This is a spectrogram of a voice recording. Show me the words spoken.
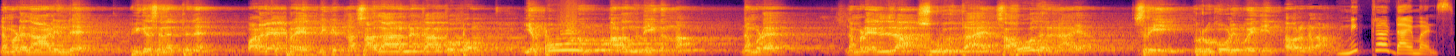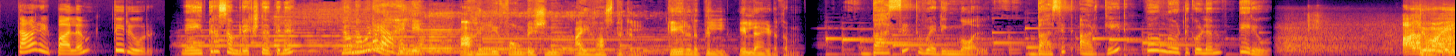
നമ്മുടെ നാടിന്റെ വികസനത്തിന് വളരെ പ്രയത്നിക്കുന്ന സാധാരണക്കാർക്കൊപ്പം എപ്പോഴും നടന്നു നീങ്ങുന്ന നമ്മുടെ നമ്മുടെ എല്ലാം സുഹൃത്തായ സഹോദരനായ ശ്രീ കുറുക്കോളി മൊയ്തീൻ അവർകളാണ്. മിത്ര ഡയമണ്ട്സ് താഴെപ്പാലം തിരൂർ. നേത്ര സംരക്ഷണത്തിന് നമ്മുടെ Ahalya. Ahalya foundation eye hospital കേരളത്തിൽ എല്ലായിടത്തും. Basith wedding mall Basith arcade Poonkottukulam Tirur. ആദ്യമായി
